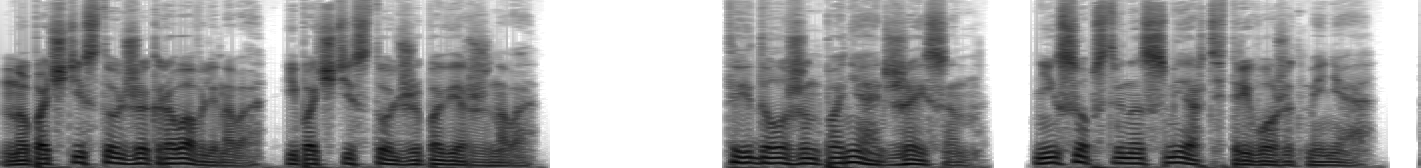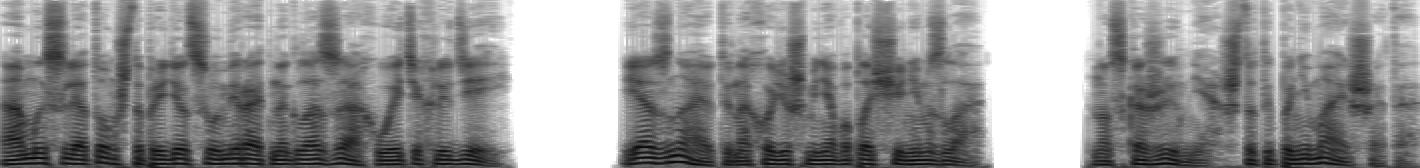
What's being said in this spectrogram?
но почти столь же окровавленного и почти столь же поверженного. «Ты должен понять, Джейсон, не собственно смерть тревожит меня, а мысль о том, что придется умирать на глазах у этих людей. Я знаю, ты находишь меня воплощением зла. Но скажи мне, что ты понимаешь это».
